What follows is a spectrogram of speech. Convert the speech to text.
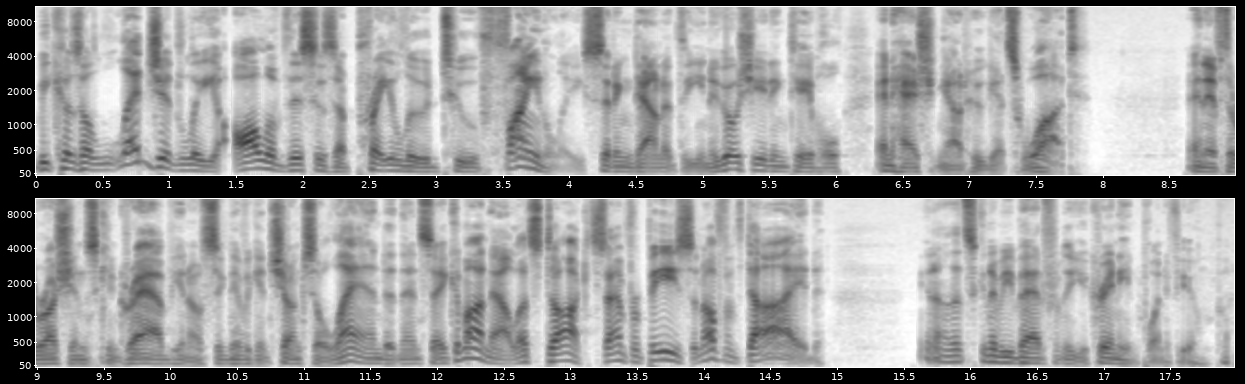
Because allegedly all of this is a prelude to finally sitting down at the negotiating table and hashing out who gets what. And if the russians can grab you know significant chunks of land and then say come on now let's talk. It's time for peace. Enough have died. You know that's going to be bad from the ukrainian point of view but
